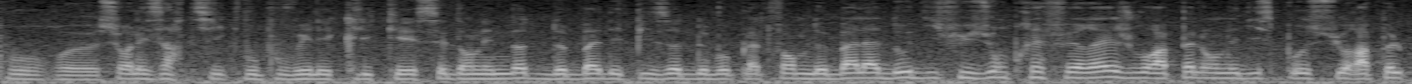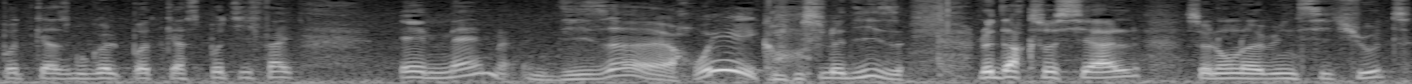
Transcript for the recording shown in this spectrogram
pour, euh, sur les articles, vous pouvez les cliquer. C'est dans les notes de bas d'épisode de vos plateformes de balado diffusion préférées. Je vous rappelle, on est dispo sur Apple Podcast, Google Podcast, Spotify et même Deezer. Oui, qu'on se le dise. Le dark social, selon le Institute,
